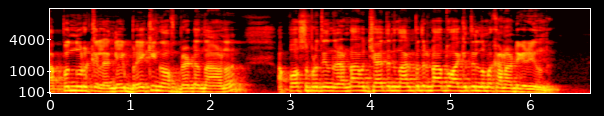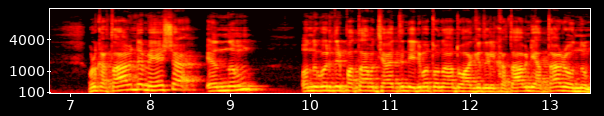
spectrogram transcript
അപ്പം നുറുക്കൽ അല്ലെങ്കിൽ ബ്രേക്കിംഗ് ഓഫ് ബ്രെഡ് എന്നാണ് അപ്പോസപ്പെടുത്തിയ രണ്ടാം അധ്യായത്തിന്റെ നാൽപ്പത്തിരണ്ടാമത്തെ വാക്യത്തിൽ നമുക്ക് കാണാണ്ട് കഴിയുന്നത്. അപ്പോൾ കർത്താവിന്റെ മേശ എന്നും ഒന്ന് കുരുന്തിരി പത്താം അധ്യായത്തിന്റെ ഇരുപത്തൊന്നാമത്തെ വാക്യത്തിൽ കർത്താവിന്റെ അത്താഴം ഒന്നും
